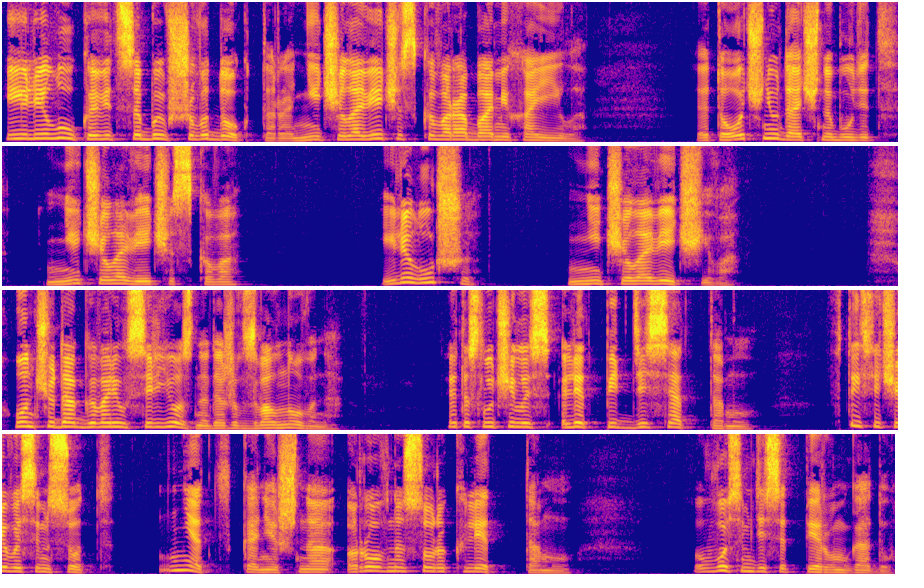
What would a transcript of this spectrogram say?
или «Луковица бывшего доктора, нечеловеческого раба Михаила». Это очень удачно будет нечеловеческого. Или лучше, нечеловечьего. Он, чудак, говорил серьезно, даже взволнованно. Это случилось лет пятьдесят тому, в 1800 нет, конечно, ровно 40 лет тому, в 81 году.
